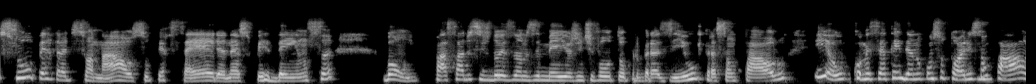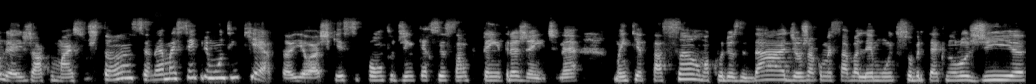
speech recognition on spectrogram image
super tradicional, super séria, né, super densa, Bom, passados esses dois anos e meio, a gente voltou para o Brasil, para São Paulo, e eu comecei a atender no consultório em São Paulo, e aí já com mais substância, né? Mas sempre muito inquieta. E eu acho que esse ponto de interseção que tem entre a gente, né? Uma inquietação, uma curiosidade. Eu já começava a ler muito sobre tecnologia,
